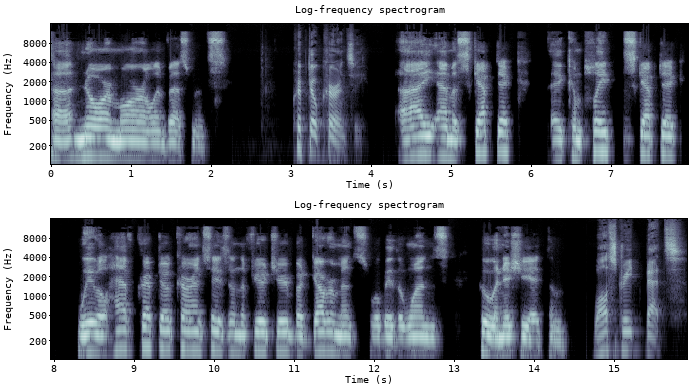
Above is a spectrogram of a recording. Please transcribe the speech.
uh, nor moral investments. Cryptocurrency. I am a skeptic, a complete skeptic. We will have cryptocurrencies in the future, but governments will be the ones who initiate them. Wall Street Bets,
